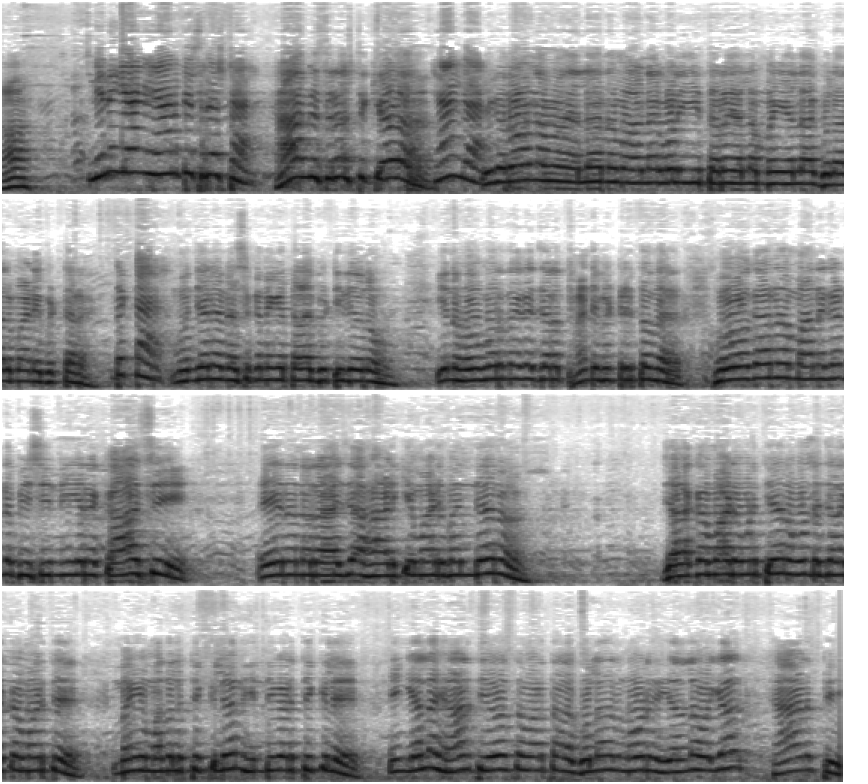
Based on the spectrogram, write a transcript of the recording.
ಹಾ. ನಿನಗೆ ಹೆಂಗ ಹೆಂಡತಿ ಶ್ರೇಷ್ಠ? ಹ್ಯಾಂಗ ಶ್ರೇಷ್ಠ ಕೇಳ. ಹೆಂಗ ಈಗ ನೋಡ್ ನಮ್ಮ ಎಲ್ಲ ನಮ್ಮ ಅಣ್ಣಗಳು ಈ ತರ ಎಲ್ಲ ಮೈ ಎಲ್ಲ ಗುಲಾಲ್ ಮಾಡಿ ಬಿಟ್ಟಾರ. ಬಿಟ್ಟಾರ. ಮುಂಜಾನೆ ನಸುಕನಿಗೆ ತಳ ಬಿಟ್ಟಿದ್ದೇವ್ ನಾವು. ಇನ್ನು ಹೋಗೋರ್ದಾಗ ಜರ ಥಂಡಿ ಬಿಟ್ಟಿರ್ತದ. ಹೋಗಾನ ಮನಗಂಡ ಬಿಸಿ ನೀರ ಕಾಸಿ. ಏನನ್ನ ರಾಜ ಹಾಡಿಕೆ ಮಾಡಿ ಬಂದೇನು? ಜಳಕ ಮಾಡಿ ಉಣ್ತೇನು? ಉಂಡ ಜಳಕ ಮಾಡ್ತೆ. ಮೈ ಮೊದಲು ತಿಕ್ಕಲೇನು ಹಿಂದಿಗಡೆ ತಿಕ್ಕಲಿ. ಹಿಂಗೆಲ್ಲ ಹ್ಯಾಣ್ತಿ ವ್ಯವಸ್ಥೆ ಮಾಡ್ತಾಳ ಗುಲಾಲ್ ನೋಡಿ ಎಲ್ಲ ಹೋಗ್ಯಾಳ ಹ್ಯಾಣ್ತಿ.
